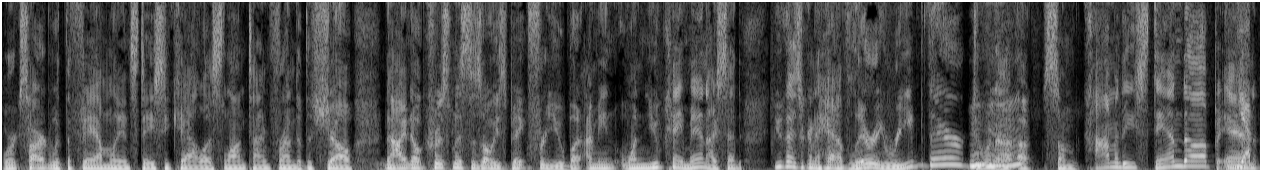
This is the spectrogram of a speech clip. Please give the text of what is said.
works hard with the family, and Stacy Callis, longtime friend of the show. Now I know Christmas is always big for you, but I mean when you came in, I said you guys are going to have Larry Reeb there doing a, mm-hmm. a some comedy stand up and Yep.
